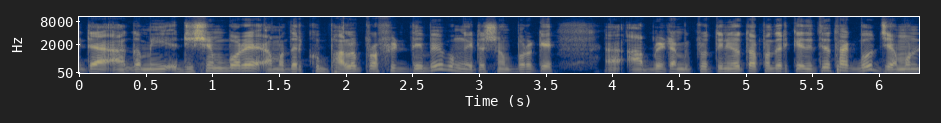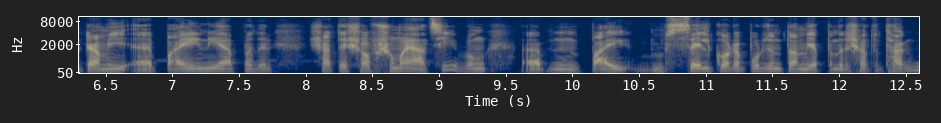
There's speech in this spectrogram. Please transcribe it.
এটা আগামী ডিসেম্বরে আমাদের খুব ভালো প্রফিট দেবে এবং এটা সম্পর্কে আপডেট আমি প্রতিনিয়ত আপনাদেরকে দিতে থাকব। যেমনটা আমি পাই নিয়ে আপনাদের সাথে সবসময় আছি এবং পাই সেল করা পর্যন্ত আমি আপনাদের সাথে থাকব।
